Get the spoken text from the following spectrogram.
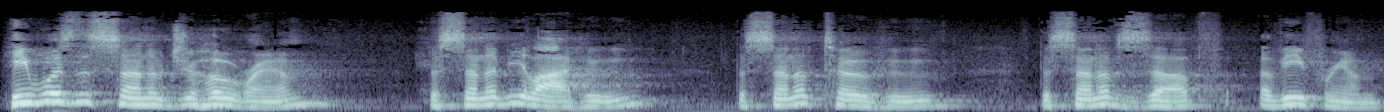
He was the son of Jehoram, the son of Elihu, the son of Tohu, the son of Zuph of Ephraim.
